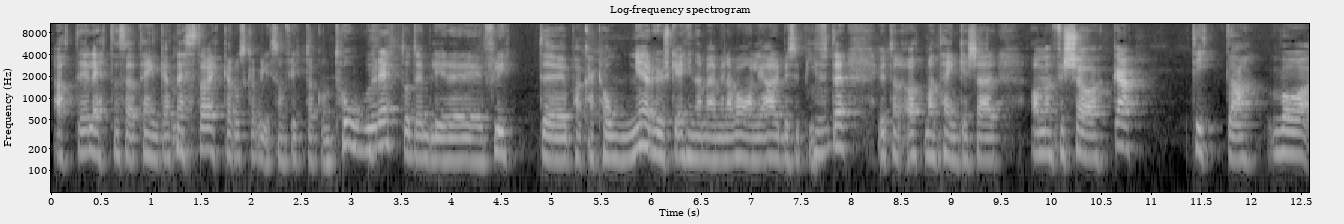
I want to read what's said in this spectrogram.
att det är lätt att så här, tänka att nästa vecka då ska vi liksom flytta kontoret och det blir flytt på kartonger, hur ska jag hinna med mina vanliga arbetsuppgifter? Utan att man tänker så här, ja men försöka titta, vad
